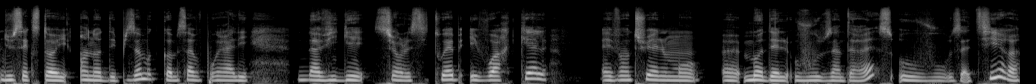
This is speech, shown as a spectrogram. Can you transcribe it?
du sextoy en note d'épisode. Comme ça vous pourrez aller naviguer sur le site web et voir quel éventuellement euh, modèle vous intéresse ou vous attire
